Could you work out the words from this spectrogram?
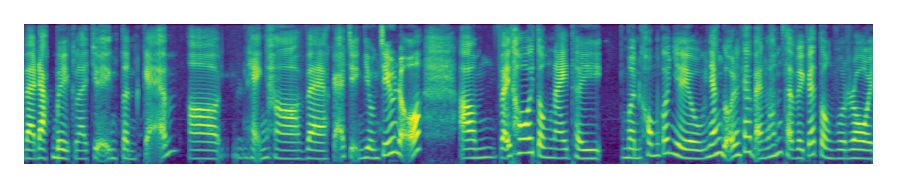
và đặc biệt là chuyện tình cảm uh, hẹn hò và cả chuyện giường chiếu nữa. Um, vậy thôi tuần này thì mình không có nhiều nhắn gửi đến các bạn lắm tại vì cái tuần vừa rồi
